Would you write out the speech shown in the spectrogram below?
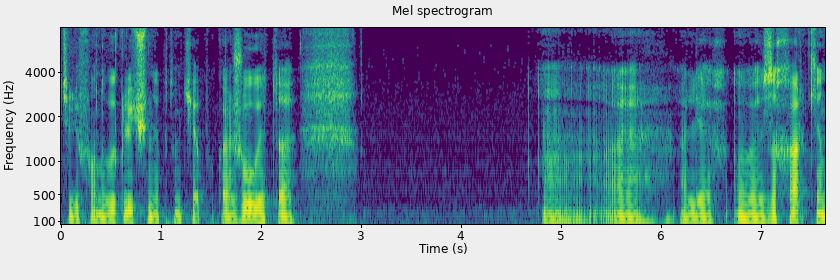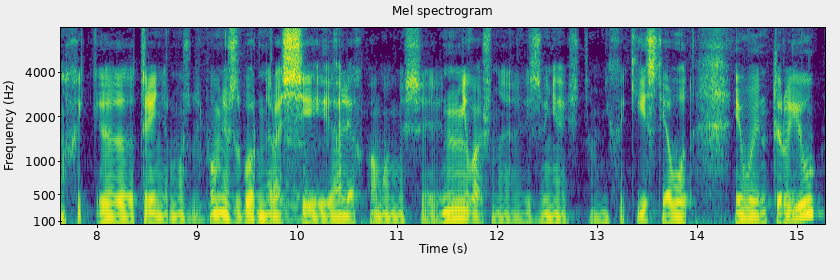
телефон выключен, я потом тебе покажу, это а, Олег э, Захаркин, э, тренер, может быть, помнишь, сборной России, Олег, по-моему, если, ну, неважно, извиняюсь, там не хоккеист, я вот его интервью,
